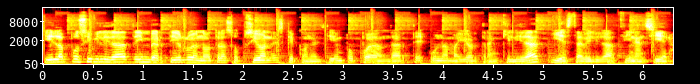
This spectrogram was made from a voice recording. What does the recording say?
y la posibilidad de invertirlo en otras opciones que con el tiempo puedan darte una mayor tranquilidad y estabilidad financiera.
